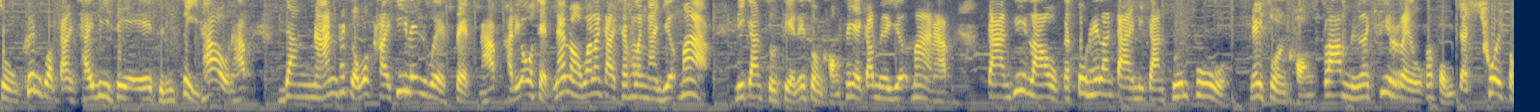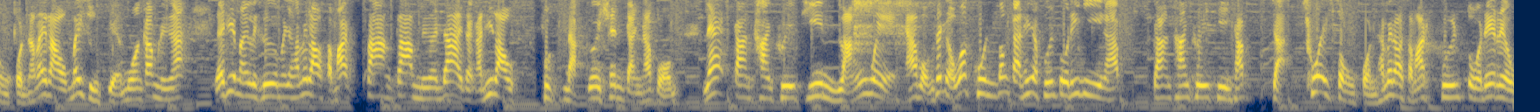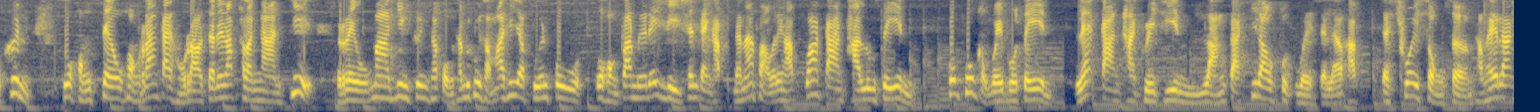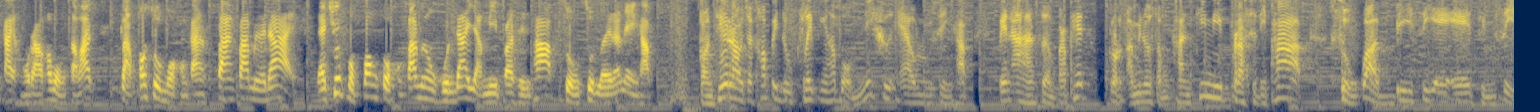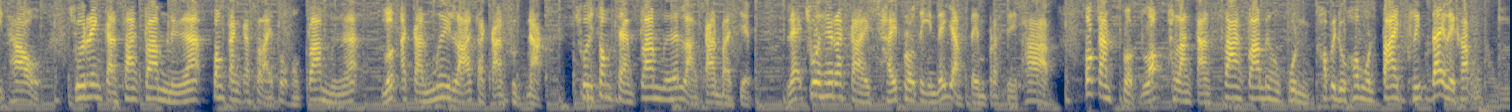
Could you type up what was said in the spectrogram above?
สูงขึ้นกว่าการใช้ BCAA ถึง 4 เท่านะครับ ดังนั้นถ้าเกิดว่าใครที่เล่นเวทเสร็จนะครับคาร์ดิโอเสร็จแน่นอนว่าร่างกายใช้พลังงานเยอะมาก มีการสูญเสียในส่วนของเส้นใยกล้ามเนื้อเยอะมากนะครับ การที่เรากระตุ้นให้ร่างกายมีการฟื้นฟู ในส่วนของกล้ามเนื้อที่เร็วครับผมจะช่วยส่งผลทำให้เราไม่สูญเสียมวลกล้ามเนื้อ และที่สำคัญเลยคือมันจะทำให้เราสามารถสร้างกล้ามเนื้อได้จากการที่เราฝึกหนักด้วยเช่นกันครับผม และการทานครีทีนหลังเวทนะครับผมถ้าเกิดว่าคุณต้องการที่จะฟื้นตัวที่ดีนะครับ การทานครีทีนครับจะช่วยส่งผลทำให้เราสามารถฟื้นตัวได้เร็วขึ้น ตัวของเซลล์ของร่างกายของเราจะได้รับพลังงานที่เร็วมากยิ่งขึ้นครับผมทำให้คุณสามารถที่จะฟื้นฟูตัวของกล้ามเนื้อได้ดีเช่นกันครับดังนั้นฝากไว้เลยครับว่าการทานลูซีนควบคู่กับเวโปรตีนและการทานครีทีนหลังจากที่เราฝึกเวทเสร็จแล้วครับจะช่วยส่งเสริมทำให้ร่างกายของเราครับผมสามารถกลับเข้าสู่โหมดของการสร้างกล้ามเนื้อได้ และช่วยปกป้องตัวของกล้ามเนื้อของคุณได้อย่างมีประสิทธิภาพสูงสุดเลยนั่นเองครับก่อนที่เราจะเข้าไปดูคลิปนี้ครับผมนี่คือแอลลูซินครับ เป็นอาหารเสริมประเภทกรดอะมิโนสำคัญที่มีประสิทธิภาพสูงกว่า BCAA ถึง 4 เท่า ช่วยเร่งการสร้างกล้ามเนื้อ ป้องกันการสลายตัวของกล้ามเนื้อ ลดอาการเมื่อยล้าจากการฝึกหนัก ช่วยซ่อมแซมกล้ามเนื้อหลังการบาดเจ็บ และช่วยให้ร่างกายใช้โปรตีนได้อย่างเต็มประสิทธิภาพต้องการปลดล็อกพลังการสร้างกล้ามเนื้อของคุณ เข้าไปดูข้อมูลใต้คลิปได้เลยครับ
